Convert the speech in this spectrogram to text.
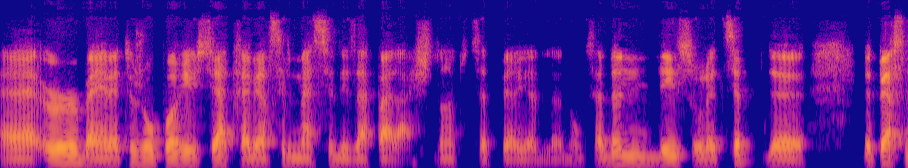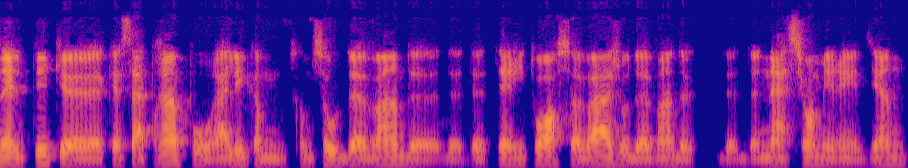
euh, eux, ben, n'avaient toujours pas réussi à traverser le massif des Appalaches dans toute cette période-là. Donc, ça donne une idée sur le type de, personnalité que, ça prend pour aller comme, comme ça au-devant de, territoires sauvages, au-devant de, nations amérindiennes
